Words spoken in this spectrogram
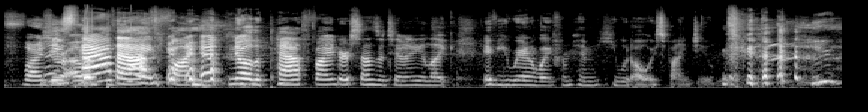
Finder Nice of path. Pathfinder. no, the Pathfinder sounds to me like if you ran away from him, he would always find you.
